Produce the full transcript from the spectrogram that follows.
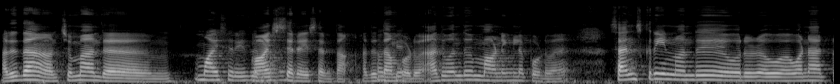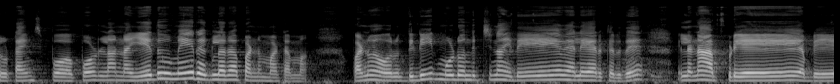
அதுதான் சும்மா அந்த மாய்ஸ்சரைசர் மாய்ஸ்சரைசர் தான். அதுதான் போடுவேன். அது வந்து மார்னிங்கில் போடுவேன். சன்ஸ்க்ரீன் வந்து ஒரு ஒன் ஆர் டூ டைம்ஸ் போ போடலாம். நான் எதுவுமே ரெகுலராக பண்ண மாட்டேம்மா. பண்ணுவேன். ஒரு திடீர் மூடு வந்துச்சுன்னா இதே வேலையாக இருக்கிறது. இல்லைன்னா அப்படியே அப்படியே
